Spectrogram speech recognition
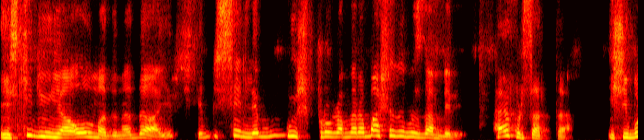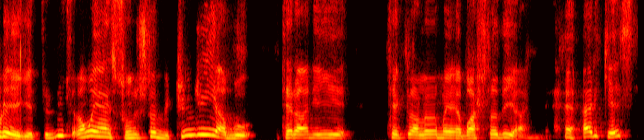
eski dünya olmadığına dair işte biz seninle bu iş programlara başladığımızdan beri her fırsatta işi buraya getirdik ama yani sonuçta bütün dünya bu teraneyi tekrarlamaya başladı yani. Herkes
